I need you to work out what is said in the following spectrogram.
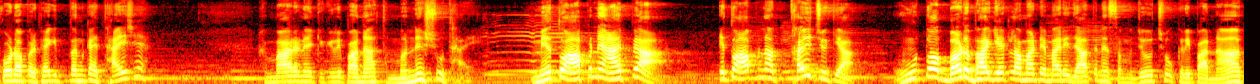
ખોડા પર ફેંકી તને કઈ થાય છે? મારે કે કૃપાનાથ, મને શું થાય? મેં તો આપને આપ્યા. એ તો આપના થઈ ચૂક્યા. હું તો બળ ભાગી એટલા માટે મારી જાતને સમજુ છું, કૃપાનાથ,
